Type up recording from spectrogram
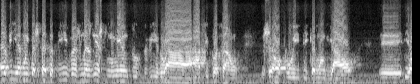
Havia muitas expectativas, mas neste momento, devido à, à situação geopolítica mundial, eh, eu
